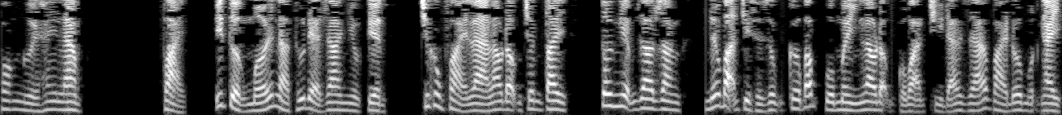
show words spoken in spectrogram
con người hay làm. Phải, ý tưởng mới là thứ đẻ ra nhiều tiền, chứ không phải là lao động chân tay. Tôi nghiệm ra rằng nếu bạn chỉ sử dụng cơ bắp của mình, lao động của bạn chỉ đáng giá vài đô một ngày,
